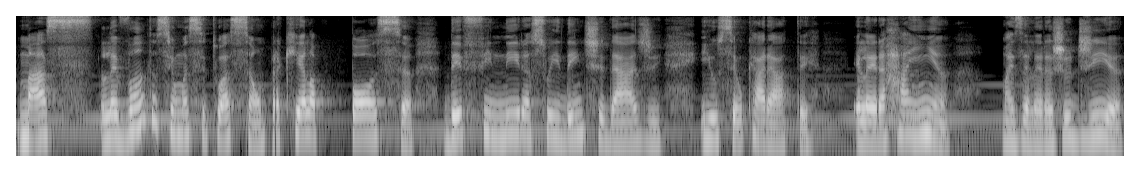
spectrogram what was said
mas levanta-se uma situação para que ela possa definir a sua identidade e o seu caráter. Ela era rainha, mas ela era judia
